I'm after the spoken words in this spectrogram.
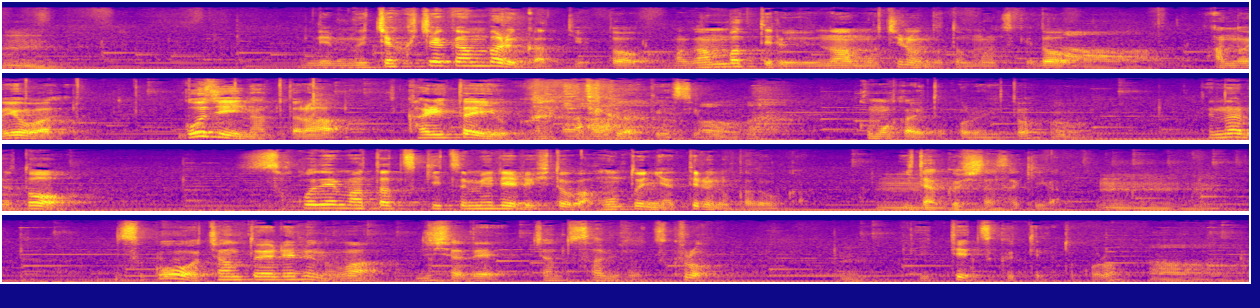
うん。でむちゃくちゃ頑張るかっていうと、まあ、頑張ってるのはもちろんだと思うんですけどああの要は5時になったら帰りたい欲が出てくるわけですよ。う細かいところで言うと。っんてなるとそこでまた突き詰めれる人が本当にやってるのかどうか。うん。委託した先が。うんうんうんそこをちゃんとやれるのは自社でちゃんとサービスを作ろうってうん。言って作ってるところ。ああ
